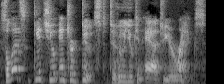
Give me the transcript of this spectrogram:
So let's get you introduced to who you can add to your ranks.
